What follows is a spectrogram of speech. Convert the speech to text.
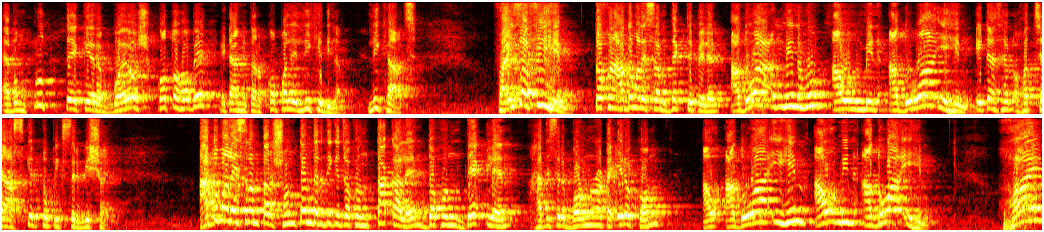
এবং প্রত্যেকের বয়স কত হবে? এটা আমি তার কপালে লিখে দিলাম। লিখা আছে। ফাইজা ফিহিম, তখন আদম আলাইহিস সালাম দেখতে পেলেন, আদওয়া মিনহুম আও মিন আদওয়াইহিম। এটা হচ্ছে আজকের টপিকসের বিষয়। আদম আলাইহিস সালাম তার সন্তানদের দিকে যখন তাকালেন, তখন দেখলেন, হাদিসের বর্ণনাটা এরকম, আও আদওয়াইহিম আও মিন আদওয়াইহিম। হয়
